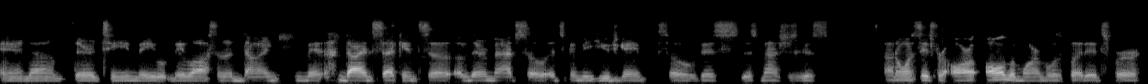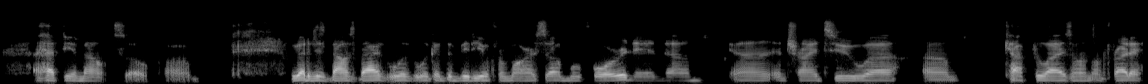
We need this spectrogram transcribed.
and um, they're a team they they lost in the dying dying seconds of, of their match, so it's gonna be a huge game. So this this match is just I don't want to say it's for all all the marbles, but it's for a hefty amount. So um, we got to just bounce back, look look at the video from RSL, move forward, and um, uh, and try to uh, um, capitalize on on Friday.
